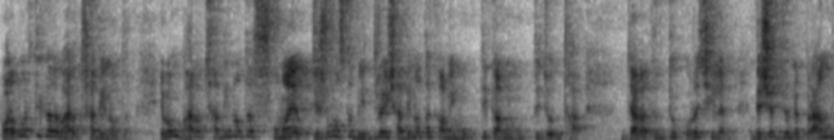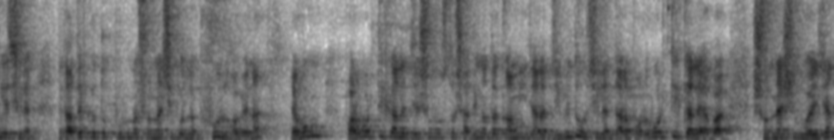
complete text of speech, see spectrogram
পরবর্তীকালে ভারত স্বাধীনতা এবং ভারত স্বাধীনতার সময়েও যে সমস্ত বিদ্রোহী স্বাধীনতাকামী, মুক্তিকামী, মুক্তিযোদ্ধা যারা যুদ্ধ করেছিলেন, দেশের জন্য প্রাণ দিয়েছিলেন, তাদেরকে তো পূর্ণ সন্ন্যাসী বললে ভুল হবে না। এবং পরবর্তীকালে যে সমস্ত স্বাধীনতাকামী যারা জীবিতও ছিলেন, তারা পরবর্তীকালে আবার সন্ন্যাসী হয়ে যান,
